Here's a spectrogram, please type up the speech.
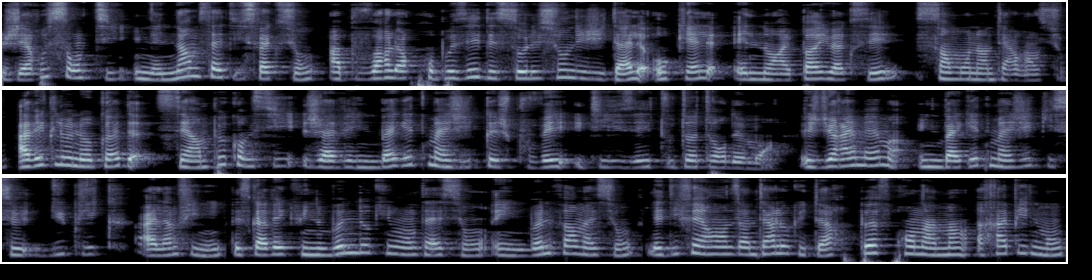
j'ai ressenti une énorme satisfaction à pouvoir leur proposer des solutions digitales auxquelles elles n'auraient pas eu accès sans mon intervention. Avec le no-code, c'est un peu comme si j'avais une baguette magique que je pouvais utiliser tout autour de moi. Et je dirais même une baguette magique qui se duplique à l'infini parce qu'avec une bonne documentation et une bonne formation, les différents interlocuteurs peuvent prendre en main rapidement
